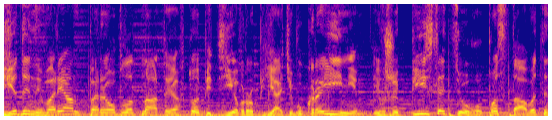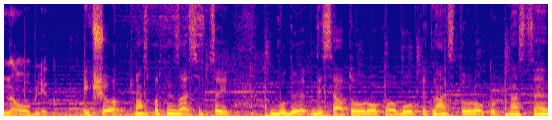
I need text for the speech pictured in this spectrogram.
Єдиний варіант переобладнати авто під Євро 5 в Україні і вже після цього поставити на облік. Якщо транспортний засіб цей буде 10-го року або 15-го року, нас це,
